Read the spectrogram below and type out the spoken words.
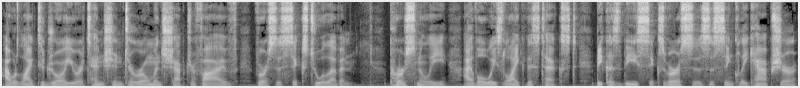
I would like to draw your attention to Romans chapter 5, verses 6 to 11. Personally, I've always liked this text because these six verses succinctly capture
